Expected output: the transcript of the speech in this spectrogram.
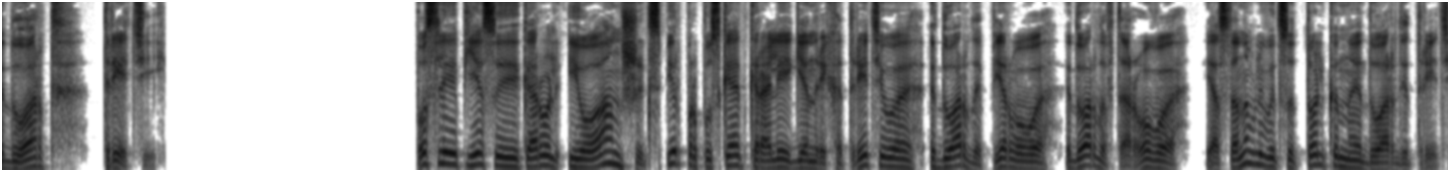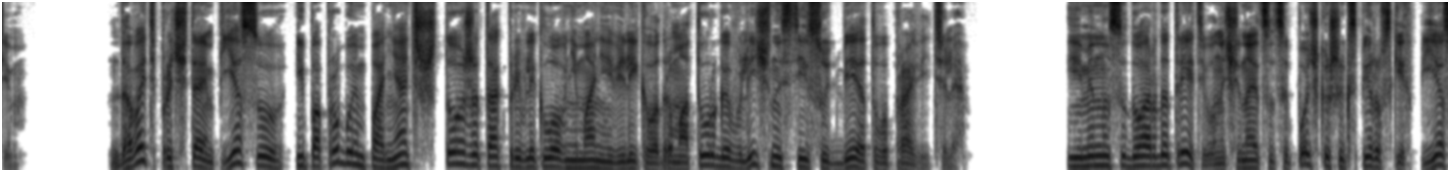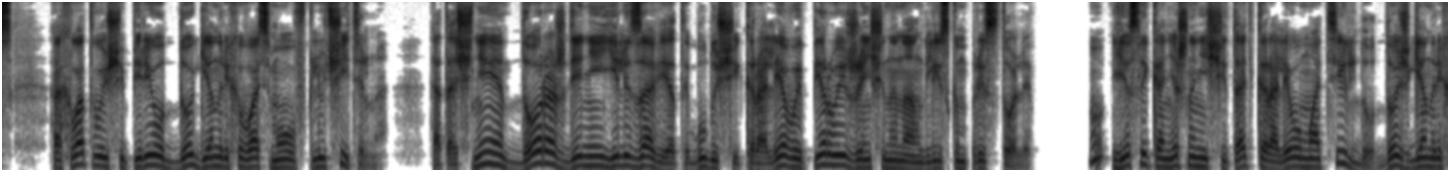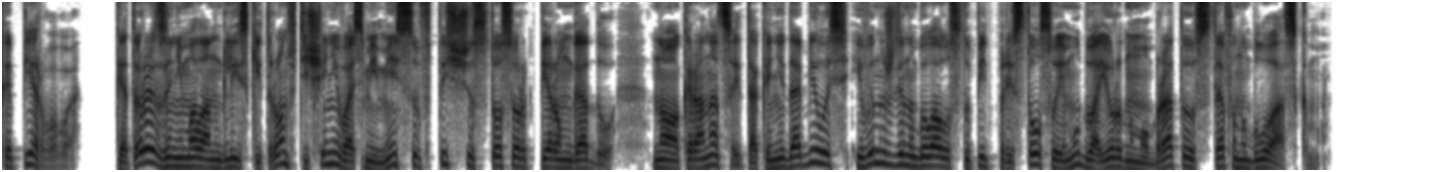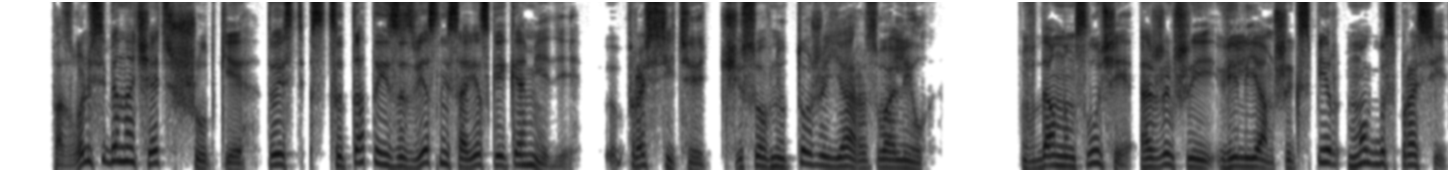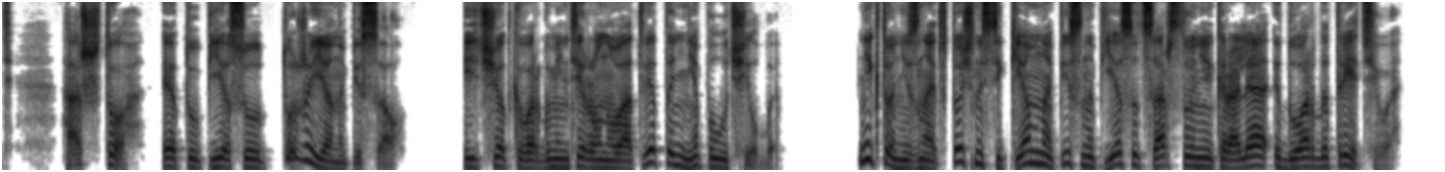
Эдуард III После пьесы «Король Иоанн» Шекспир пропускает королей Генриха III, Эдуарда I, Эдуарда II и останавливается только на Эдуарде III. Давайте прочитаем пьесу и попробуем понять, что же так привлекло внимание великого драматурга в личности и судьбе этого правителя. Именно с Эдуарда III начинается цепочка шекспировских пьес, охватывающая период до Генриха VIII включительно, а точнее до рождения Елизаветы, будущей королевы, первой женщины на английском престоле. Ну, если, конечно, не считать королеву Матильду, дочь Генриха I, которая занимала английский трон в течение восьми месяцев в 1141 году, но коронации так и не добилась и вынуждена была уступить престол своему двоюродному брату Стефану Блуаскому. Позволю себе начать с шутки, то есть с цитаты из известной советской комедии. «Простите, часовню тоже я развалил». В данном случае оживший Вильям Шекспир мог бы спросить, «А что, Эту пьесу тоже я написал. И четкого аргументированного ответа не получил бы. Никто не знает в точности, кем написана пьеса «Царствование короля Эдуарда III».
